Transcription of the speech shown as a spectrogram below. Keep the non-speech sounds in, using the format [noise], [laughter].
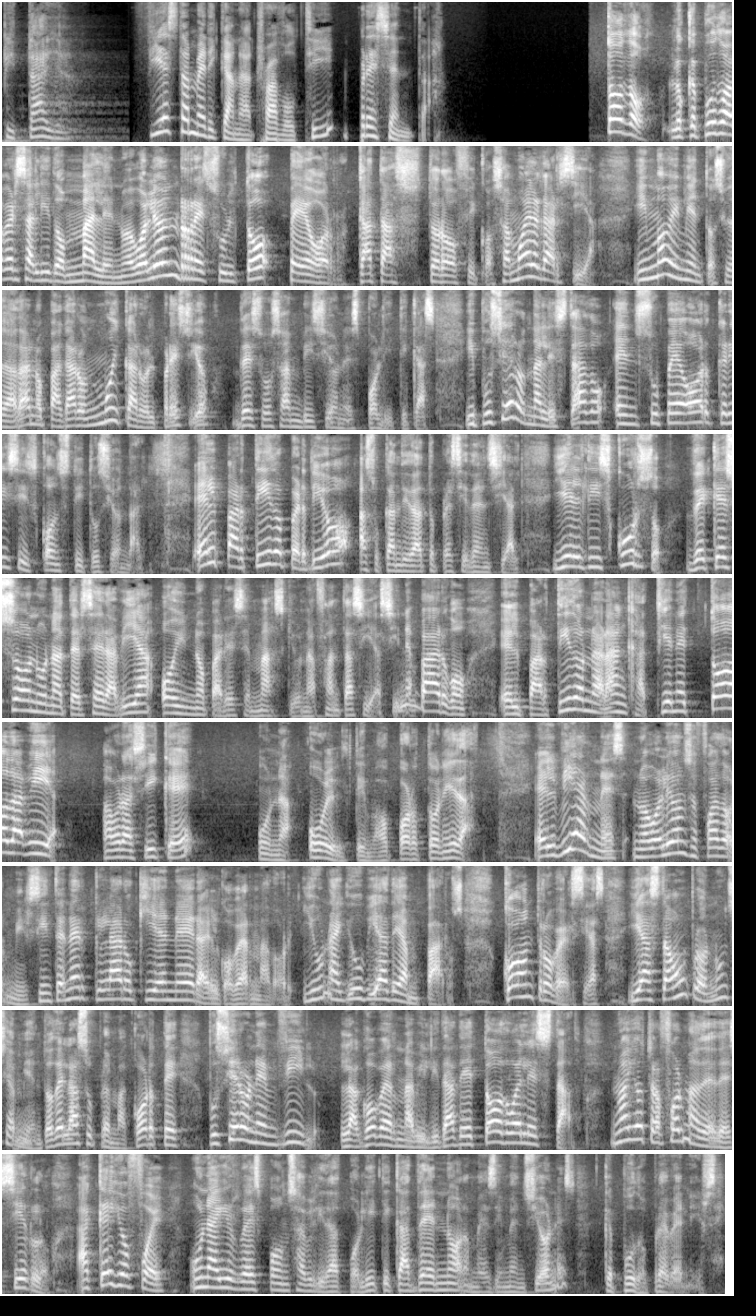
Pitaya. Fiesta Americana Travel Tea presenta. Todo lo que pudo haber salido mal en Nuevo León resultó peor, catastrófico. Samuel García y Movimiento Ciudadano pagaron muy caro el precio de sus ambiciones políticas y pusieron al Estado en su peor crisis constitucional. El partido perdió a su candidato presidencial y el discurso de que son una tercera vía hoy no parece más que una fantasía. Sin embargo, el Partido Naranja tiene todavía, ahora sí que, una última oportunidad. El viernes, Nuevo León se fue a dormir sin tener claro quién era el gobernador y una lluvia de amparos, controversias y hasta un pronunciamiento de la Suprema Corte pusieron en vilo la gobernabilidad de todo el Estado. No hay otra forma de decirlo. Aquello fue una irresponsabilidad política de enormes dimensiones que pudo prevenirse.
